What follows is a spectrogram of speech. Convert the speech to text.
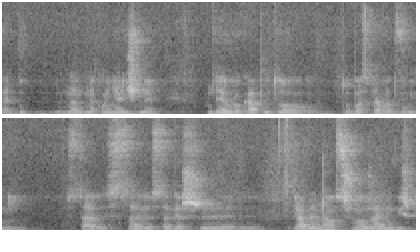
jakby na- nakłanialiśmy do Eurocupu, to, to była sprawa dwóch dni. Sta- sta- Stawiasz sprawę na ostrzu noża i mówisz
